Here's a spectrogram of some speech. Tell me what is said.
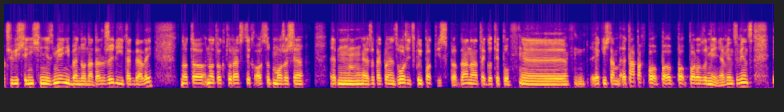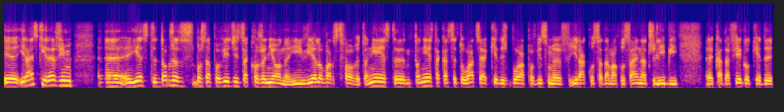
oczywiście nic się nie zmieni, będą nadal żyli i tak dalej, no to, no to któraś z tych osób może się, że tak powiem, złożyć swój podpis, prawda, na tego typu e, jakichś tam etapach po, po, porozumienia. Więc, więc e, irański reżim e, jest dobrze, można powiedzieć, zakorzeniony i wielowarstwowy. To nie jest, to nie jest taka sytuacja, jak kiedyś była powiedzmy w Iraku Saddama Husajna czy Libii Kaddafiego, kiedy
